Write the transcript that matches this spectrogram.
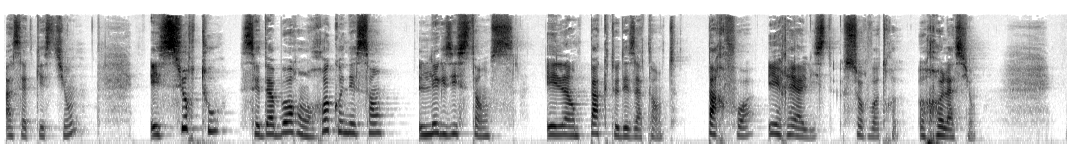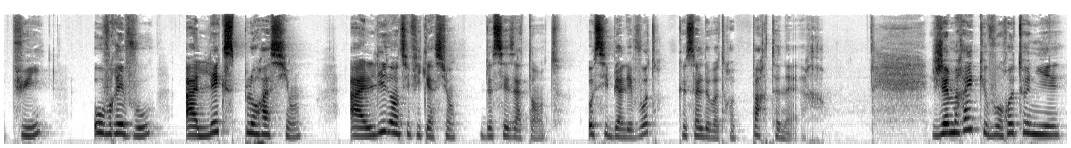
à cette question et surtout c'est d'abord en reconnaissant l'existence et l'impact des attentes, parfois irréalistes, sur votre relation. Puis, ouvrez-vous à l'exploration, à l'identification de ces attentes, aussi bien les vôtres que celles de votre partenaire. J'aimerais que vous reteniez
